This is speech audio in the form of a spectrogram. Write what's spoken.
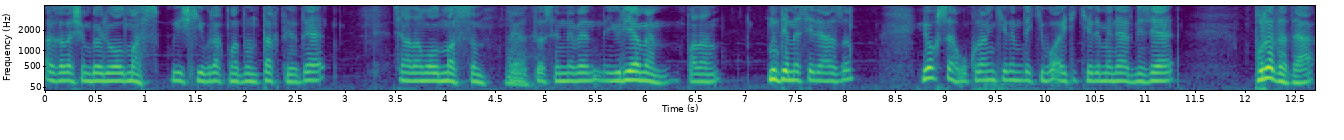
arkadaşım böyle olmaz. Bu içkiyi bırakmadığın takdirde sen adam olmazsın. Evet. Veyahut da seninle ben yürüyemem falan mı demesi lazım. Yoksa bu Kur'an-ı Kerim'deki bu ayet-i kerimeler bize burada da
